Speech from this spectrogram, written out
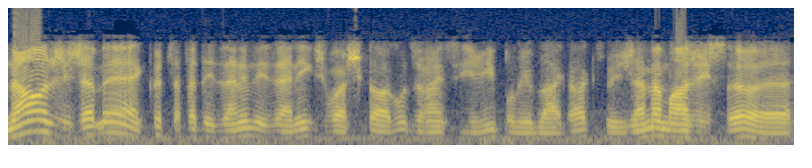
Non, j'ai jamais. Écoute, ça fait des années, des années que je vais à Chicago durant une série pour les Blackhawks, j'ai jamais mangé ça. Euh,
